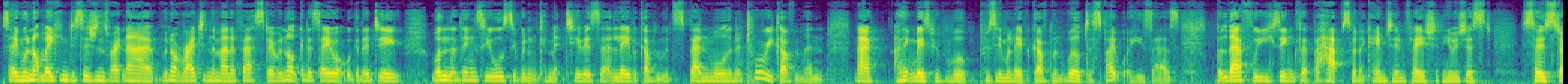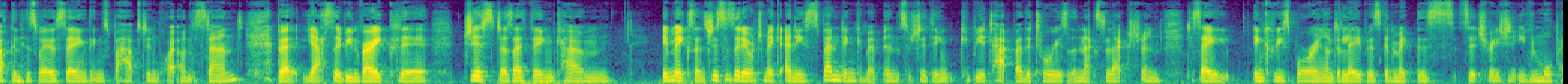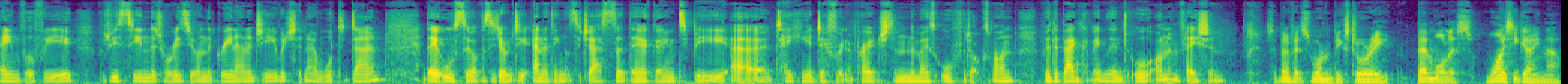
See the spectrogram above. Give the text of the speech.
saying we're not making decisions right now, we're not writing the manifesto, we're not going to say what we're going to do. One of the things he also wouldn't commit to is that a Labour government would spend more than a Tory government. Now, I think most people will presume a Labour government will, despite what he says. But therefore, you think that perhaps when it came to inflation, he was just so stuck in his way of saying things, perhaps didn't quite understand. But yes, they've been very clear, just as I think. Um, it makes sense, just as they don't want to make any spending commitments, which I think could be attacked by the Tories at the next election, to say increased borrowing under Labour is going to make this situation even more painful for you, which we've seen the Tories do on the green energy, which they're now watered down. They also obviously don't do anything that suggests that they are going to be uh, taking a different approach than the most orthodox one with the Bank of England or on inflation. So, benefits one big story. Ben Wallace, why is he going now?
